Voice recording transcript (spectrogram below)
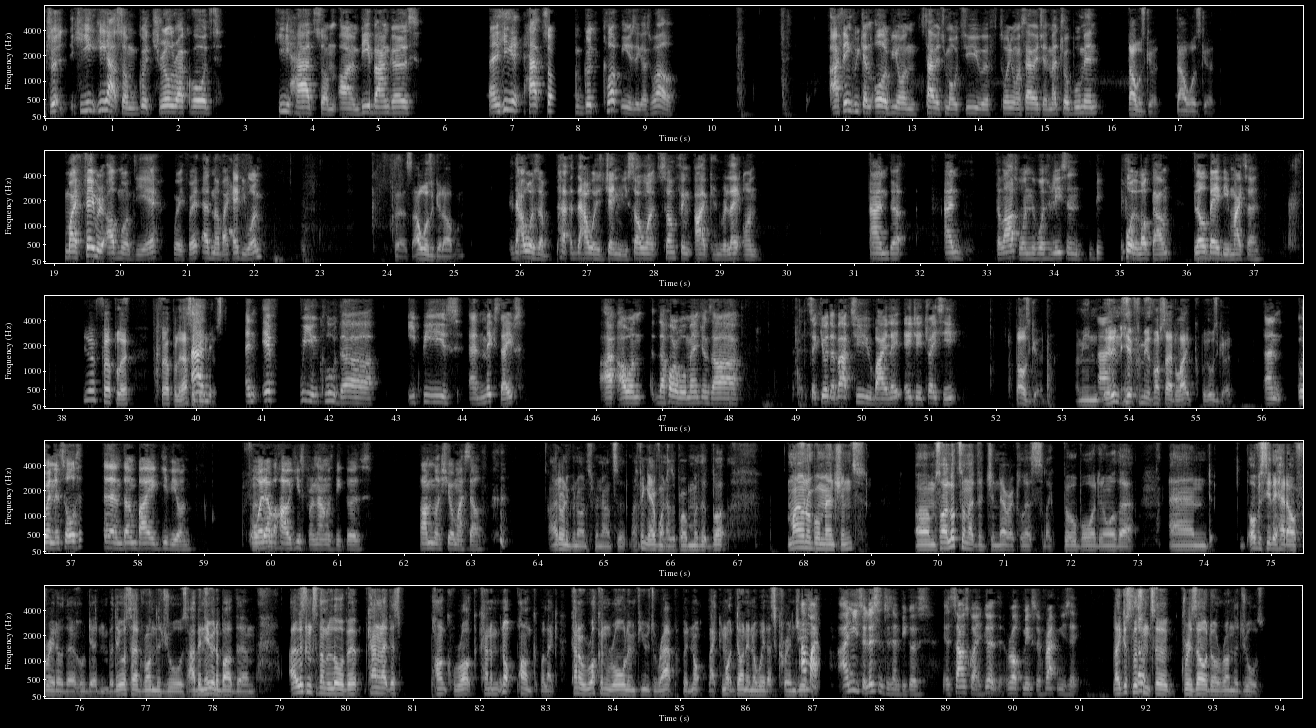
he he had some good drill records. He had some R&B bangers, and he had some good club music as well. I think we can all agree on Savage Mode 2 with 21 Savage and Metro Boomin. That was good. That was good. My favorite album of the year, wait for it, Edna by Headie One. Yes, that was a good album. That was a that was genuinely someone something I can relate on. And uh, and the last one was releasing before the lockdown. Lil Baby, my turn. Yeah, fair play. Fair play. That's a and, good list. And if we include the EPs and mixtapes, I, I want the horrible mentions are "Secure the Back to You" by AJ Tracey. That was good. I mean, and, it didn't hit for me as much as I'd like, but it was good. And when it's all said and done by Giveon, or whatever how he's pronounced, because I'm not sure myself. I don't even know how to pronounce it. I think everyone has a problem with it, but my honorable mentions. Um, so I looked on like the generic list, like Billboard and all that, and obviously they had Alfredo there who didn't, but they also had Run the Jewels. I've been hearing about them. I listened to them a little bit, kind of like this punk rock, kind of not punk, but like kind of rock and roll infused rap, but not like not done in a way that's cringy. I might, I need to listen to them because it sounds quite good. Rock mixed with rap music. Like just listen to Griselda or Run the Jewels.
